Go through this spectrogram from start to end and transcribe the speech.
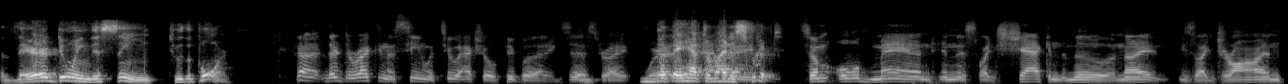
They're doing this scene to the porn, No, they're directing a scene with two actual people that exist, right? but they have to write a script. Some old man in this like shack in the middle of the night, he's like drawing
